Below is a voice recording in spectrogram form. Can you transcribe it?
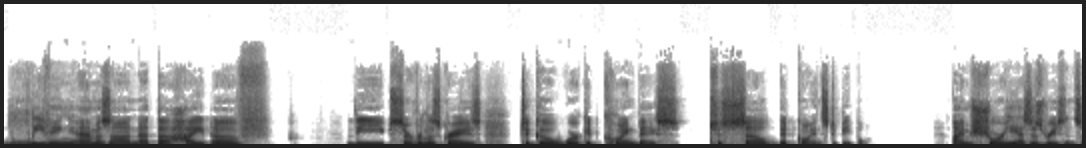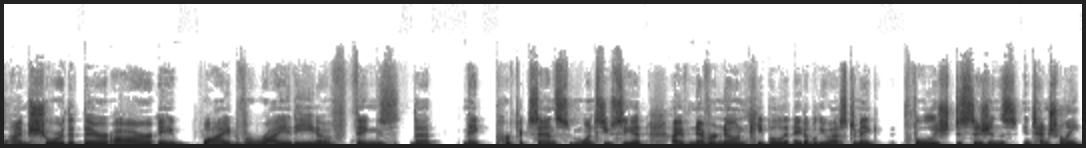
leaving Amazon at the height of the serverless craze to go work at Coinbase to sell bitcoins to people. I'm sure he has his reasons. I'm sure that there are a wide variety of things that make perfect sense once you see it. I've never known people at AWS to make foolish decisions intentionally.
